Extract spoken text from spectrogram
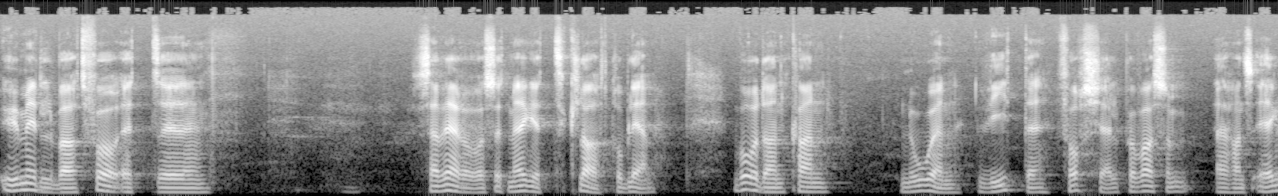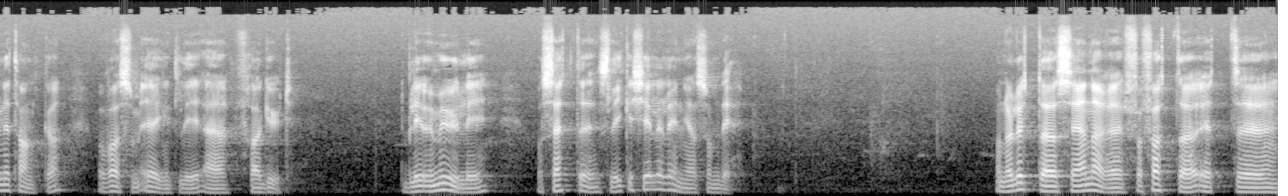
umiddelbart får et eh, serverer oss et meget klart problem. Hvordan kan noen vite forskjell på hva som er hans egne tanker, og hva som egentlig er fra Gud? Det blir umulig å sette slike skillelinjer som det. Og Når Luther senere forfatter et eh,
